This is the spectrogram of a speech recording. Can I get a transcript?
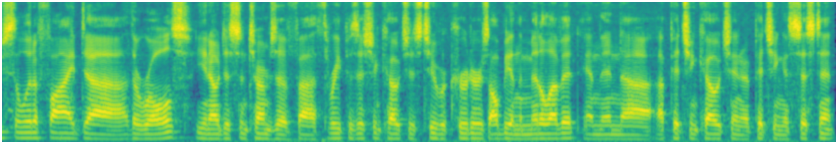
We've solidified uh, the roles, you know, just in terms of uh, three position coaches, two recruiters. I'll be in the middle of it, and then uh, a pitching coach and a pitching assistant.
